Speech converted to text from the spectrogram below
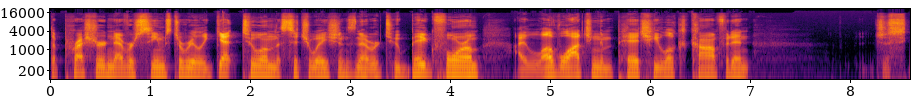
the pressure never seems to really get to him. The situation's never too big for him. I love watching him pitch. He looks confident. Just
